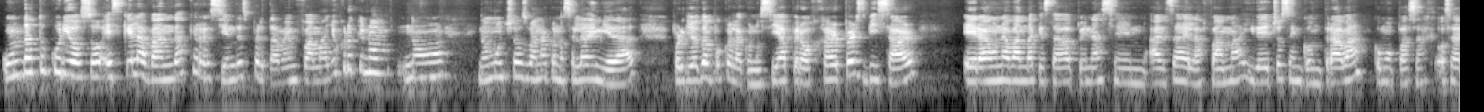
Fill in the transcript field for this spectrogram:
Un dato curioso es que la banda que recién despertaba en fama, yo creo que no, muchos van a conocerla de mi edad, porque yo tampoco la conocía, pero Harper's Bizarre era una banda que estaba apenas en alza de la fama y de hecho se encontraba como pasajeros, o sea,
